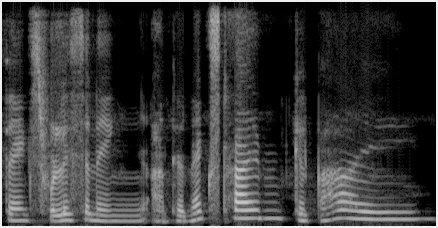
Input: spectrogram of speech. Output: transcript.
Thanks for listening. Until next time. Goodbye.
